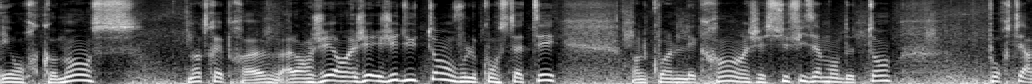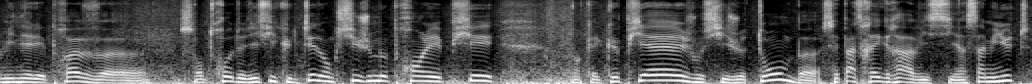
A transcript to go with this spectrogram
Et on recommence notre épreuve. Alors j'ai du temps, vous le constatez dans le coin de l'écran, hein. j'ai suffisamment de temps pour terminer l'épreuve euh, sans trop de difficultés. Donc si je me prends les pieds dans quelques pièges ou si je tombe, c'est pas très grave ici. 5 hein. minutes,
